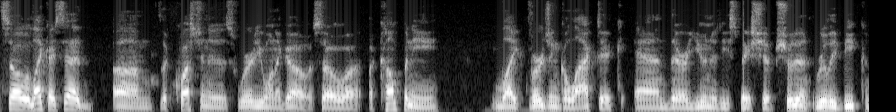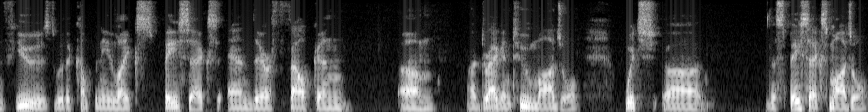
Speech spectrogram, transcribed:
so, like I said, um, the question is, where do you want to go? So, a company like Virgin Galactic and their Unity spaceship shouldn't really be confused with a company like SpaceX and their Falcon um, uh, Dragon 2 module, which uh, the SpaceX module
